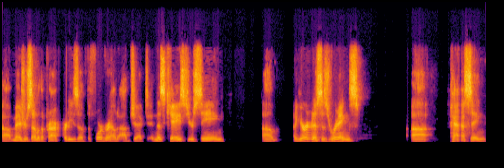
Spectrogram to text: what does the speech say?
uh, measure some of the properties of the foreground object. In this case, you're seeing um, Uranus's rings uh, passing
